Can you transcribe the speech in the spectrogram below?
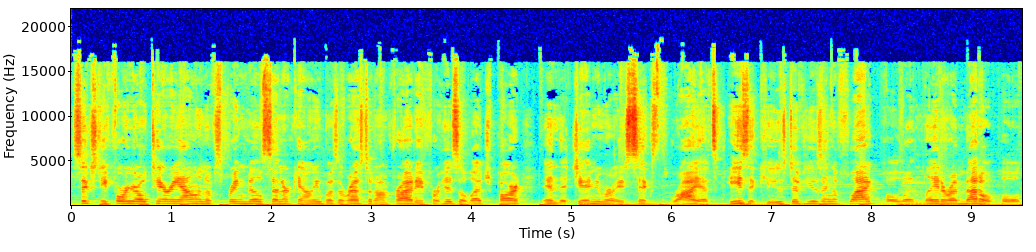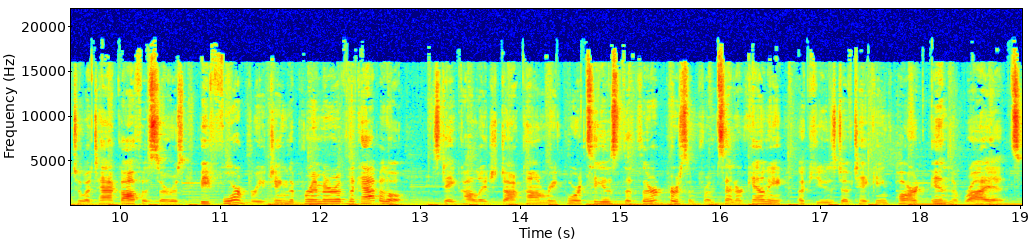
64 year old Terry Allen of Spring Mill Centre County was arrested on Friday for his alleged part in the January 6th riots. He's accused of using a flagpole and later a metal pole to attack officers before breaching the perimeter of the Capitol. StateCollege.com reports he is the third person from Centre County accused of taking part in the riots.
